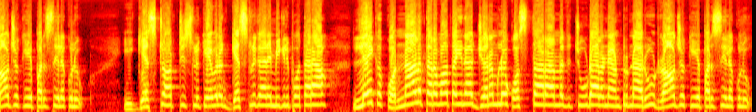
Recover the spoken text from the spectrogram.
రాజకీయ పరిశీలకులు. ఈ గెస్ట్ ఆర్టిస్టులు కేవలం గెస్టులుగానే మిగిలిపోతారా? లేక కొన్నాళ్ళ అయినా జనంలోకి వస్తారా అన్నది చూడాలని అంటున్నారు రాజకీయ పరిశీలకులు.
